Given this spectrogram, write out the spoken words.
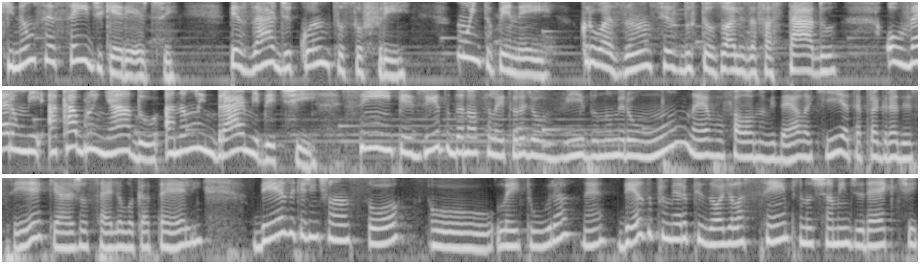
que não cessei de querer-te, pesar de quanto sofri. Muito penei, cruas ânsias dos teus olhos afastado, houveram-me acabrunhado a não lembrar-me de ti. Sim, pedido da nossa leitora de ouvido número um, né? Vou falar o nome dela aqui, até para agradecer, que é a Jocélia Locatelli. Desde que a gente lançou o leitura, né? Desde o primeiro episódio, ela sempre nos chama em direct,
